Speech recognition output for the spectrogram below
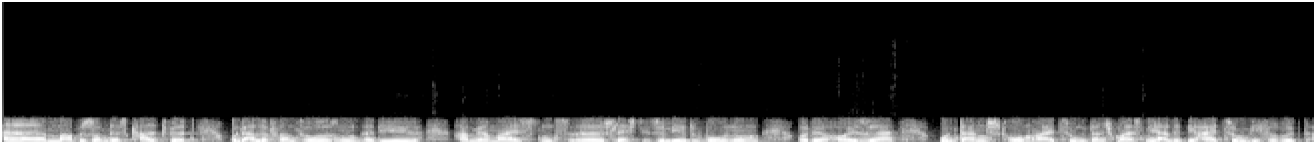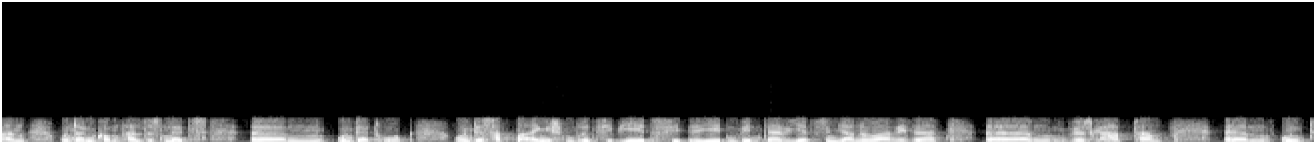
äh, mal besonders kalt wird und alle Franzosen, äh, die haben ja meistens äh, schlecht isolierte Wohnungen oder Häuser und dann Stromheizung, dann schmeißen die alle die Heizung wie verrückt an und dann kommt halt das Netz ähm, unter Druck. Und das hat man eigentlich im Prinzip jedes, jeden Winter, wie jetzt im Januar wieder, ähm, wir es gehabt haben. Ähm, und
